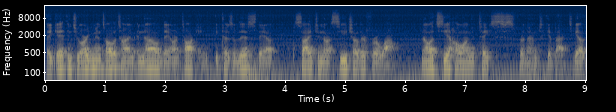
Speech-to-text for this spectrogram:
They get into arguments all the time, and now they aren't talking. Because of this, they have decided to not see each other for a while. Now let's see how long it takes for them to get back together.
